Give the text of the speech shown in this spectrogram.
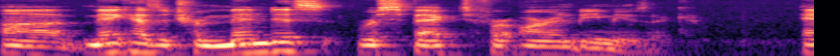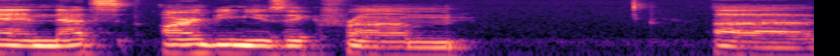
uh, Meg has a tremendous respect for R&B music. And that's R&B music from uh,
